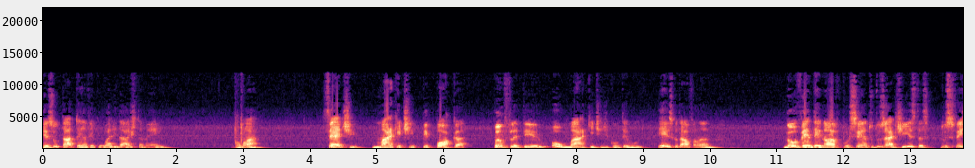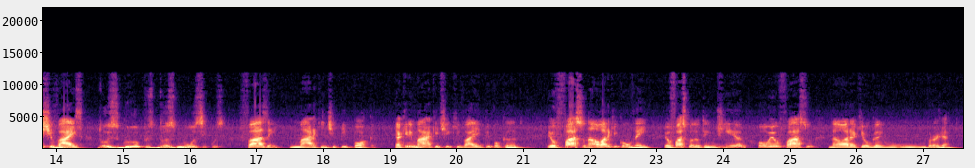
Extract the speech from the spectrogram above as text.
Resultado tem a ver com qualidade também. Vamos lá. 7. Marketing pipoca, panfleteiro ou marketing de conteúdo. E é isso que eu estava falando. 99% dos artistas, dos festivais, dos grupos, dos músicos fazem marketing pipoca. É aquele marketing que vai pipocando. Eu faço na hora que convém. Eu faço quando eu tenho dinheiro ou eu faço na hora que eu ganho um, um projeto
